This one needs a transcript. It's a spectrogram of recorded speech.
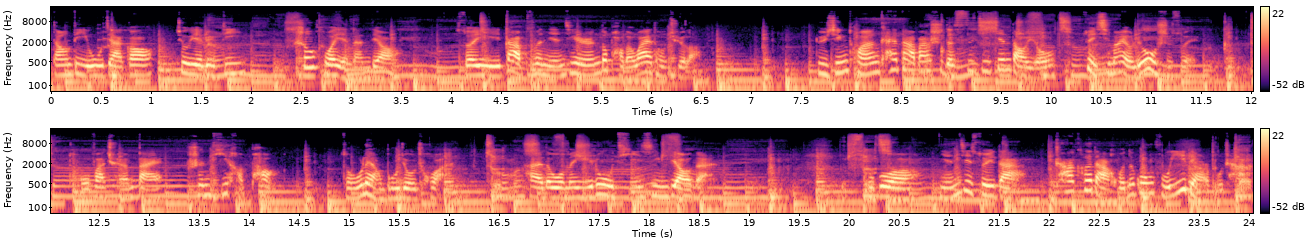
当地物价高，就业率低，生活也单调，所以大部分年轻人都跑到外头去了。旅行团开大巴士的司机兼导游，最起码有六十岁，头发全白，身体很胖，走两步就喘，害得我们一路提心吊胆。不过年纪虽大，插科打诨的功夫一点不差。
